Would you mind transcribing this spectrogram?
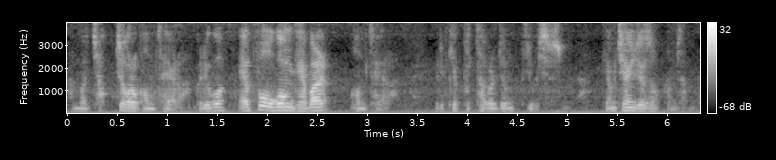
한번 적극적으로 검토해라. 그리고 F50 개발 검토해라. 이렇게 부탁을 좀 드리고 싶습니다. 경청해 주셔서 감사합니다.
